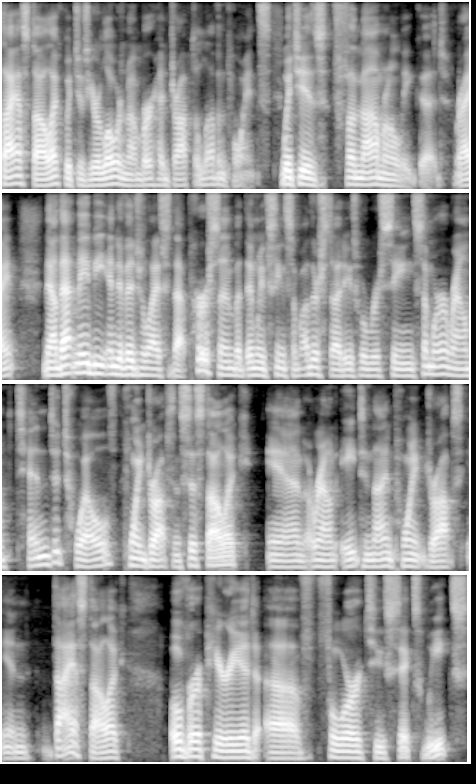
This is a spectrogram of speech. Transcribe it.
diastolic, which is your lower number, had dropped 11 points, which is phenomenally good, right? Now, that may be individualized to that person, but then we've seen some other studies where we're seeing somewhere around 10 to 12 point drops in systolic and around 8 to 9 point drops in diastolic over a period of four to six weeks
